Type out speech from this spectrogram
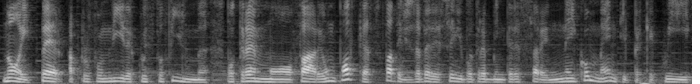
noi per approfondire questo film potremmo fare un podcast fateci sapere se vi potrebbe interessare nei commenti perché qui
